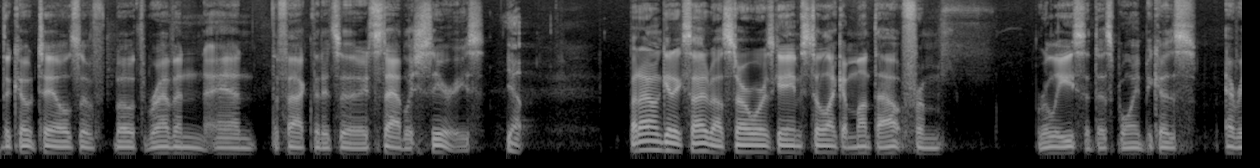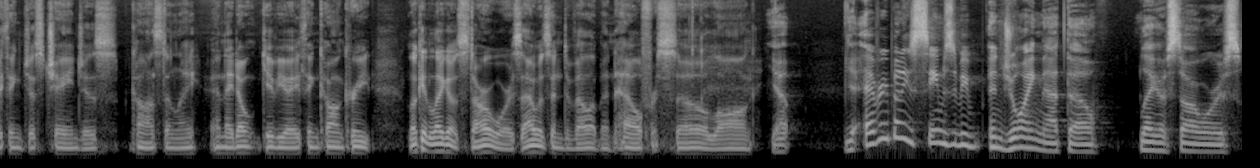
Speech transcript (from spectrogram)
the coattails of both Revan and the fact that it's an established series. yep, But I don't get excited about Star Wars games till like a month out from release at this point because everything just changes constantly and they don't give you anything concrete. Look at Lego Star Wars. That was in development hell for so long. yep, yeah. Everybody seems to be enjoying that though. Lego Star Wars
